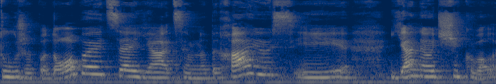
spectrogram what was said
дуже подобається. Я цим надихаюсь, і я не очікувала,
